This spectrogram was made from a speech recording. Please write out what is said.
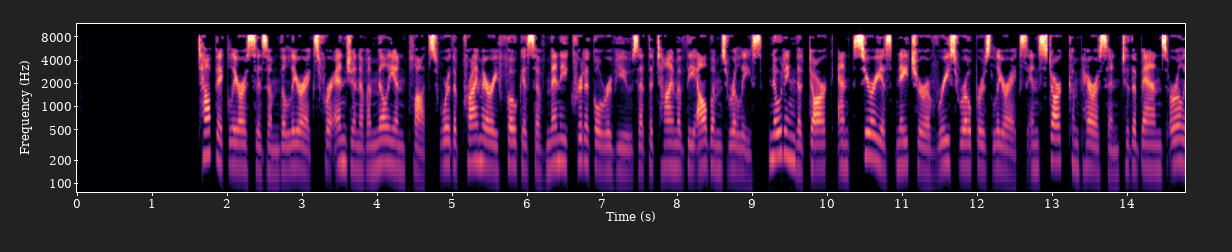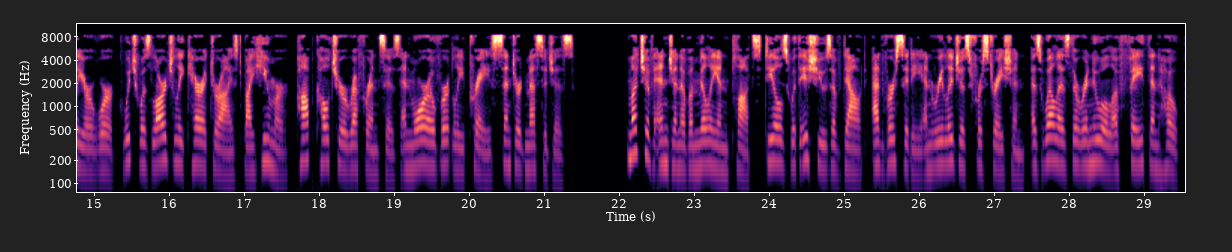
Topic lyricism The lyrics for Engine of a Million Plots were the primary focus of many critical reviews at the time of the album's release, noting the dark and serious nature of Reese Roper's lyrics in stark comparison to the band's earlier work which was largely characterized by humor, pop culture references and more overtly praise-centered messages. Much of Engine of a Million Plots deals with issues of doubt, adversity and religious frustration, as well as the renewal of faith and hope.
